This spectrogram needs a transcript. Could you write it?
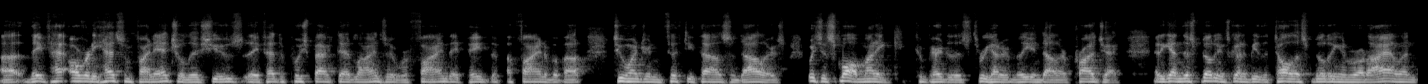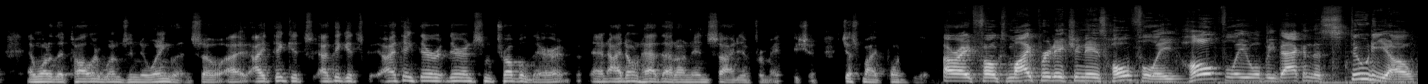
uh, they've ha- already had some financial issues. They've had to push back deadlines. They were fined. They paid the, a fine of about two hundred and fifty thousand dollars, which is small money c- compared to this three hundred million dollar project. And again, this building is going to be the tallest building in Rhode Island and one of the taller ones in New England. So I, I think it's. I think it's. I think they're they're in some trouble there, and I don't have that on inside information. Just my point of view. All right, folks folks, my prediction is hopefully, hopefully we'll be back in the studio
